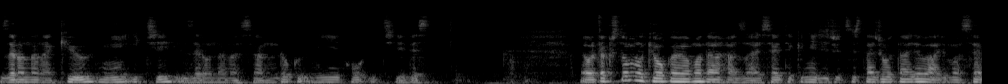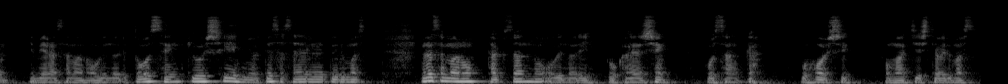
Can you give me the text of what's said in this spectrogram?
079-21-0736-251です。私どもの教会はまだ財政的に自立した状態ではありません。皆様のお祈りと宣教支援によって支えられております。皆様のたくさんのお祈り、ご関心、ご参加、ご奉仕、お待ちしております。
